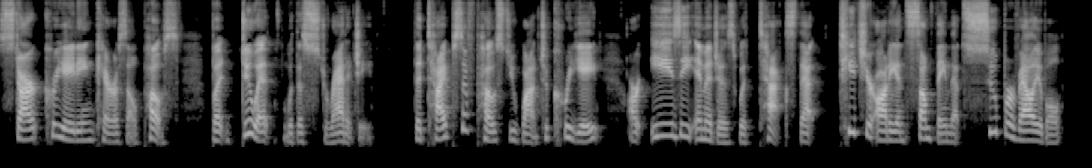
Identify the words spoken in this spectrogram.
start creating carousel posts but do it with a strategy. The types of posts you want to create are easy images with text that teach your audience something that's super valuable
